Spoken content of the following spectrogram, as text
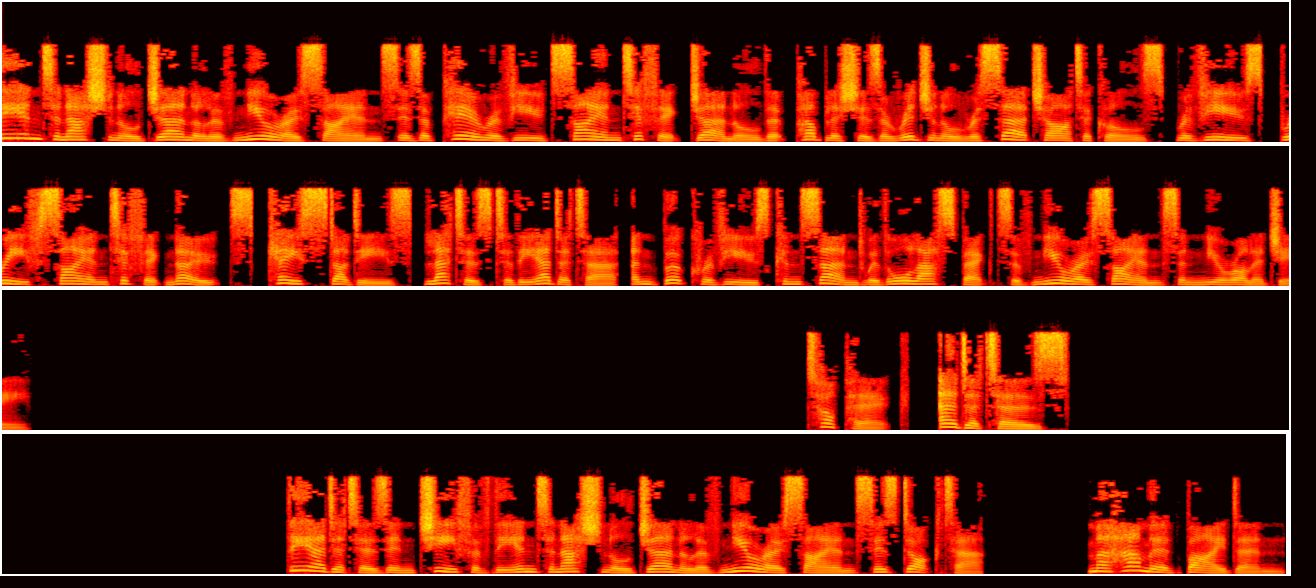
The International Journal of Neuroscience is a peer-reviewed scientific journal that publishes original research articles, reviews, brief scientific notes, case studies, letters to the editor, and book reviews concerned with all aspects of neuroscience and neurology. Editors The editors-in-chief of the International Journal of Neuroscience is Dr. Mohammed Bydon.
